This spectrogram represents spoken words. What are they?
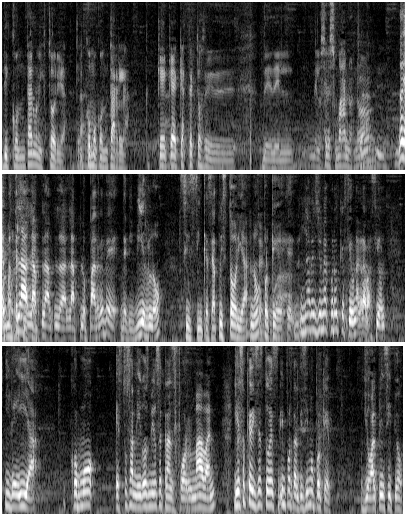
de contar una historia Claro. y cómo contarla. ¿Qué, qué- qué aspectos de, de- del- de los seres humanos, ¿no? No, y aparte la, la- la- lo padre de, de vivirlo sin, sin que sea tu historia, ¿no? Porque eh, una vez yo me acuerdo que fui a una grabación y veía cómo estos amigos míos se transformaban. Y eso que dices tú es importantísimo porque yo al principio,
